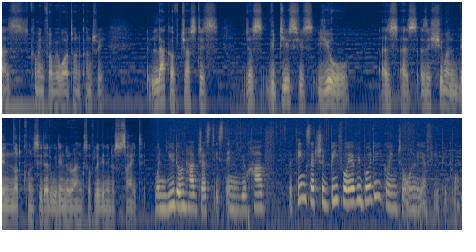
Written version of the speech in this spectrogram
as coming from a war-torn country, lack of justice just reduces you as, as, as a human being not considered within the ranks of living in a society. When you don't have justice, then you have the things that should be for everybody going to only a few people.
